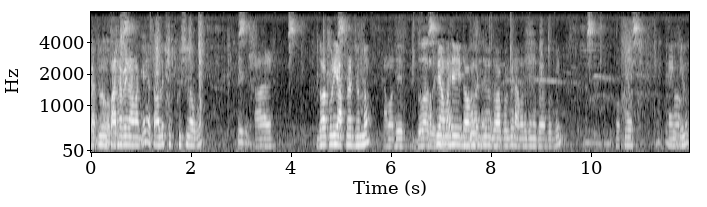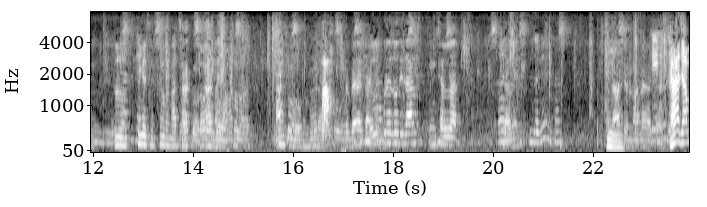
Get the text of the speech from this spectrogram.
একটু। পাঠাবেন আমাকে তাহলে খুব খুশি হব। আর দোয়া করি আপনার জন্য। আমাদের দোয়া আপনি আমাদের এই। ডগাসের জন্য দোয়া করবেন আমাদের জন্য দোয়া করবেন। ওকে থ্যাংক ইউ তো ঠিক আছে চলুন। আচ্ছা যদি যান ইনশাল্লাহ যাবেন। হ্যাঁ যাব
